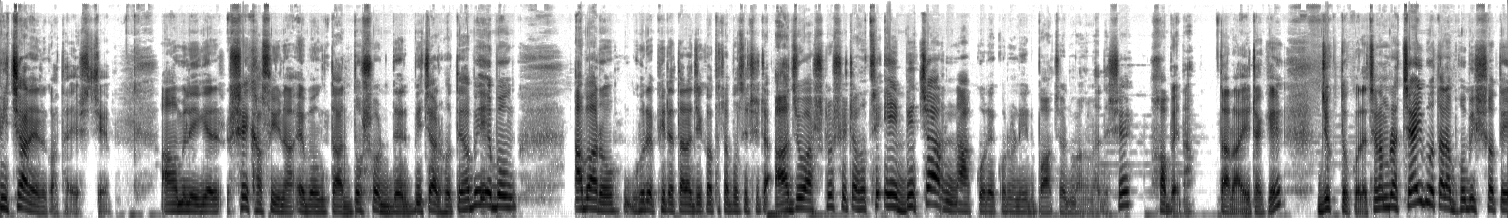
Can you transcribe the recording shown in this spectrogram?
বিচারের কথা এসছে। আওয়ামী লীগের শেখ হাসিনা এবং তার দোসরদের বিচার হতে হবে এবং আবারও ঘুরে ফিরে তারা যে কথাটা বলছে সেটা আজও আসলো, সেটা হচ্ছে এই বিচার না করে কোনো নির্বাচন বাংলাদেশে হবে না। তারা এটাকে যুক্ত করেছেন। আমরা চাইব তারা ভবিষ্যতে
